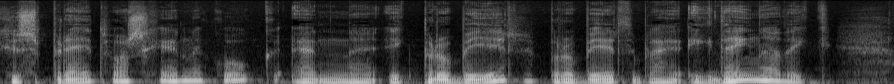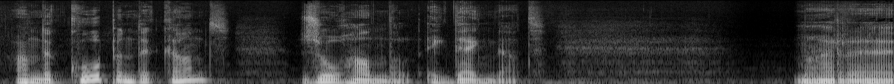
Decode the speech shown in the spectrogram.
gespreid waarschijnlijk ook. En eh, ik probeer, probeer te blijven. Ik denk dat ik aan de kopende kant zo handel. Ik denk dat. Maar eh,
